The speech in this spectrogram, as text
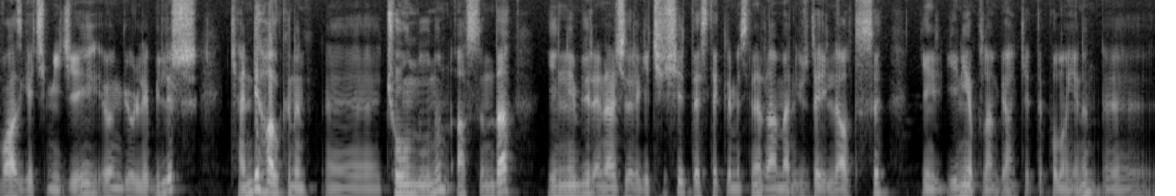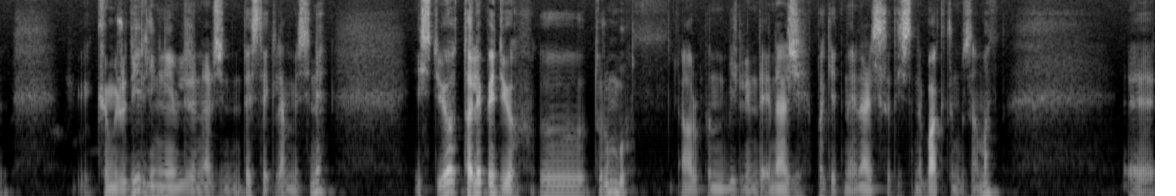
vazgeçmeyeceği öngörülebilir kendi halkının e, çoğunluğunun aslında yenilenebilir enerjilere geçişi desteklemesine rağmen yüzde 56'sı yeni, yeni yapılan bir ankette Polonya'nın e, kömürü değil yenilenebilir enerjinin desteklenmesini istiyor, talep ediyor. E, durum bu. Avrupa'nın Birliği'nde enerji paketine, enerji stratejisine baktığımız zaman e,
